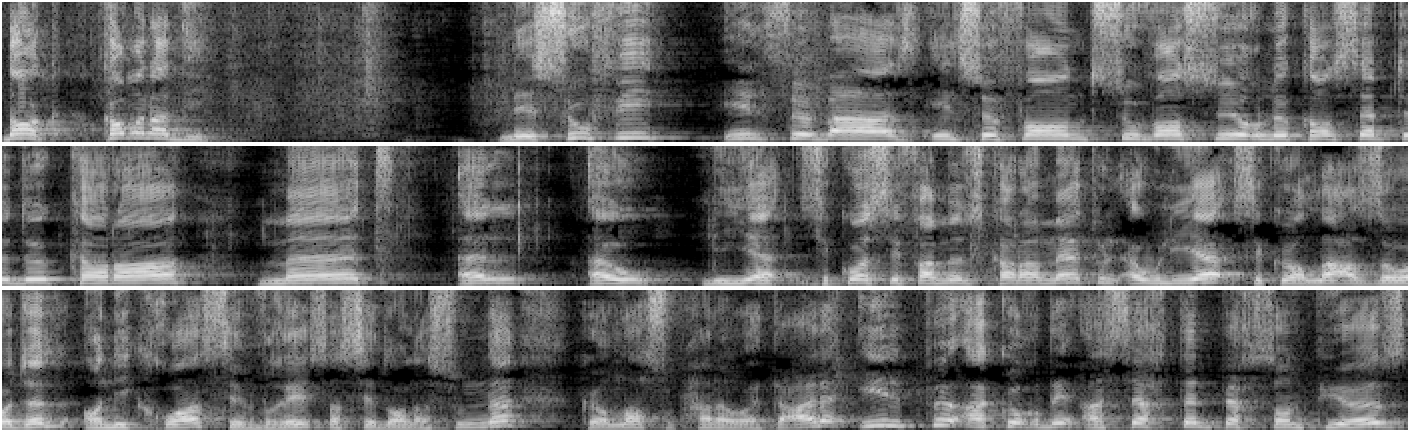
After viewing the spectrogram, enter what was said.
Donc comme on a dit les soufis ils se basent ils se fondent souvent sur le concept de karamat al-awliya c'est quoi ces fameuses karamat al-awliya c'est que Allah azza on y croit c'est vrai ça c'est dans la sunna que Allah subhanahu wa ta'ala, il peut accorder à certaines personnes pieuses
